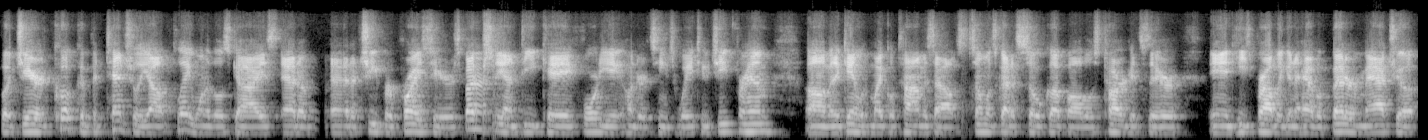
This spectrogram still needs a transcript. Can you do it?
but Jared Cook could potentially outplay one of those guys at a at a cheaper price here, especially on DK. Forty eight hundred seems way too cheap for him. Um, and again, with Michael Thomas out, someone's got to soak up all those targets there, and he's probably going to have a better matchup.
